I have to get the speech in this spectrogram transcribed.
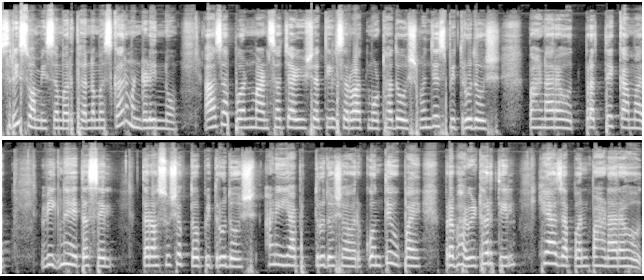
श्री स्वामी समर्थ. नमस्कार मंडळींनो. आज आपण माणसाच्या आयुष्यातील सर्वात मोठा दोष म्हणजेच पितृदोष पाहणार आहोत. प्रत्येक कामात विघ्न येत असेल तर असू शकतो पितृदोष आणि ह्या पितृदोषावर कोणते उपाय प्रभावी ठरतील हे आज आपण पाहणार आहोत.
